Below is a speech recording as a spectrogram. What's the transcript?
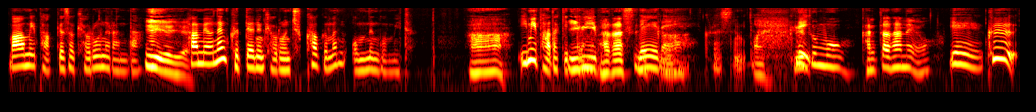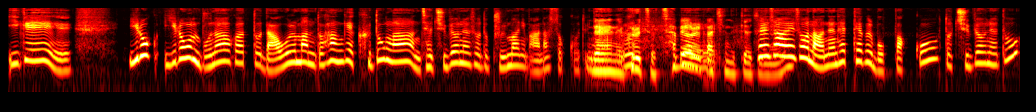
마음이 바뀌어서 결혼을 한다 예, 예, 예. 하면은 그때는 결혼 축하금은 없는 겁니다. 아 이미 받았기 때문에 이미 받았으니까 네네, 그렇습니다. 아, 그래도 네. 뭐 간단하네요. 예, 그 이게 이런 이런 문화가 또 나올 만도 한 게 그동안 제 주변에서도 불만이 많았었거든요. 네네 그렇죠 차별 네. 같이 느껴지는. 회사에서 나는 혜택을 못 받고 또 주변에도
